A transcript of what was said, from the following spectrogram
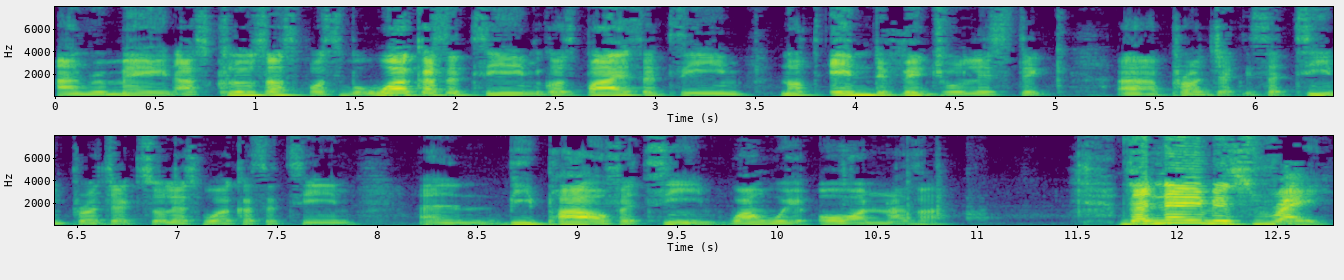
and remain as close as possible. Work as a team because Pi is a team, not individualistic uh, project. It's a team project. So let's work as a team and be part of a team one way or another. The name is Ray.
